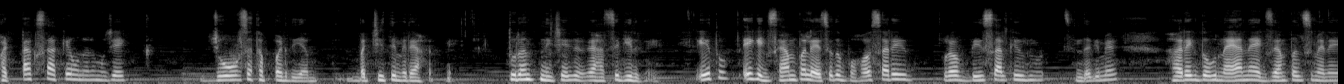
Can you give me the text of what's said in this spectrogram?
फटाक सा के उन्होंने मुझे एक ज़ोर से थप्पड़ दिया बच्ची थी मेरे हाथ में। तुरंत नीचे मेरे हाथ से गिर गई। ये तो एक एग्ज़ाम्पल है ऐसे तो बहुत सारे पूरा बीस साल की ज़िंदगी में हर एक दो नया नया एग्जाम्पल्स मैंने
